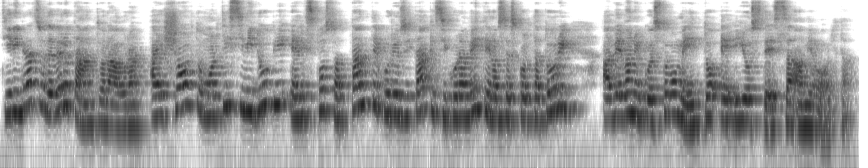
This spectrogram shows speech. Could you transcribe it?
Ti ringrazio davvero tanto Laura, hai sciolto moltissimi dubbi e risposto a tante curiosità che sicuramente i nostri ascoltatori avevano in questo momento e io stessa a mia volta.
